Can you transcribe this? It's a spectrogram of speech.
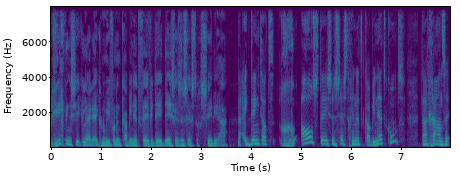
richting circulaire economie van een kabinet VVD, D66, CDA? Nou, ik denk dat als D66 in het kabinet komt, dan gaan ze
